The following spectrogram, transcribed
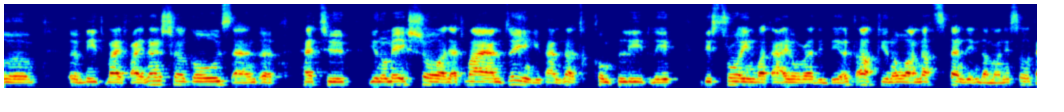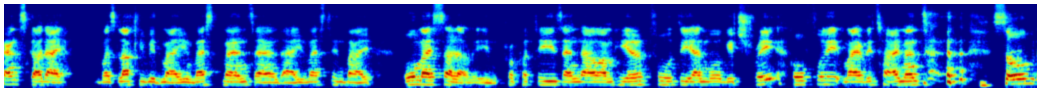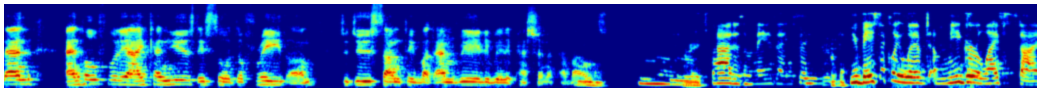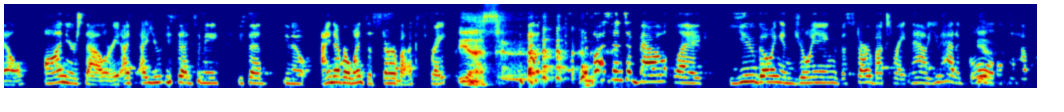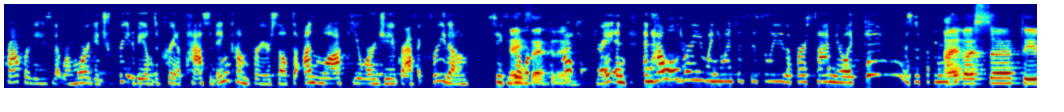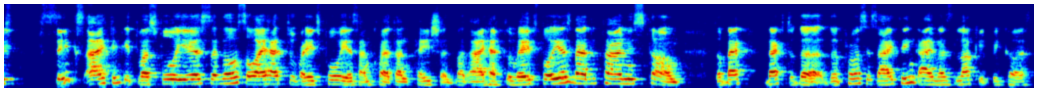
uh, uh, meet my financial goals and uh, had to, you know, make sure that while I'm doing it, I'm not completely destroying what I already built up. You know, I'm not spending the money. So thanks God, I was lucky with my investments and I invested my all my salary in properties and now I'm here 40 and mortgage free. Hopefully my retirement so and and hopefully I can use this sort of freedom to do something that I'm really, really passionate about. Mm. Mm, Great. That is amazing. So you you basically lived a meager lifestyle on your salary. I, I you, you said to me, you said, you know, I never went to Starbucks, right? Yes. it wasn't about like you going enjoying the Starbucks right now. You had a goal yeah. to have properties that were mortgage free to be able to create a passive income for yourself to unlock your geographic freedom so you could go exactly. work project, right? And and how old were you when you went to Sicily the first time? And you're like, ping, this is. I was 36. I think it was four years ago. So I had to wait four years. I'm quite impatient, but I had to wait four years. But the time is come. So back back to the the process. I think I was lucky because.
